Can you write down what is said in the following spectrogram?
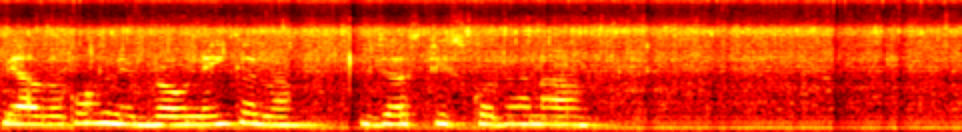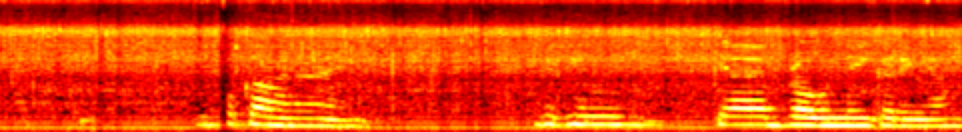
प्याज़ों को हमने ब्राउन नहीं करना जस्ट इसको जो है ना, पकाना है। लेकिन क्या है ब्राउन नहीं करेंगे हम।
